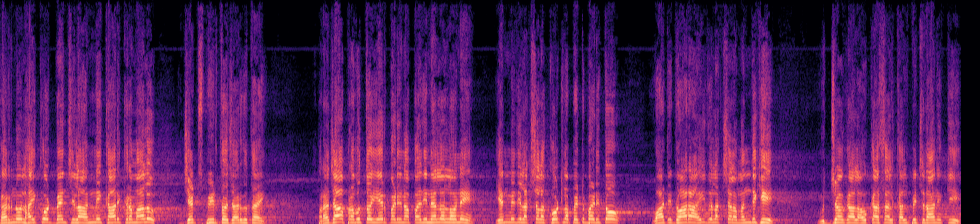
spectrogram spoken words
Kurnool high court bench ఇలా అన్ని కార్యక్రమాలు జెట్ స్పీడ్తో జరుగుతాయి. ప్రజా ప్రభుత్వం ఏర్పడిన పది నెలల్లోనే ఎనిమిది లక్షల కోట్ల పెట్టుబడితో వాటి ద్వారా ఐదు లక్షల మందికి ఉద్యోగాల అవకాశాలు కల్పించడానికి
